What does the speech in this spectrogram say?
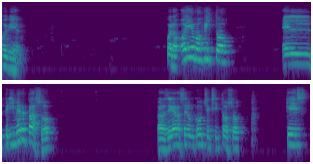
Muy bien. Bueno, hoy hemos visto el primer paso para llegar a ser un coach exitoso, que es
